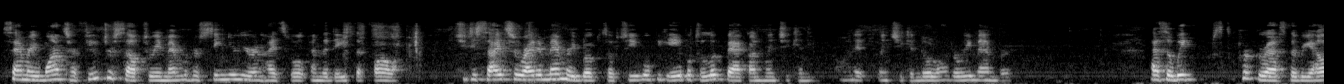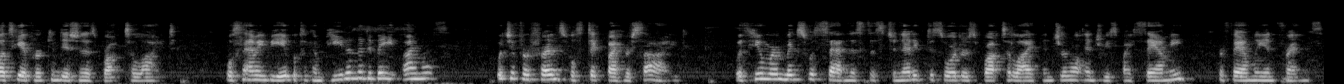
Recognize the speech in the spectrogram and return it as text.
Sammy wants her future self to remember her senior year in high school and the days that follow. She decides to write a memory book so she will be able to look back on when she can on it when she can no longer remember. As the weeks progress, the reality of her condition is brought to light. Will Sammy be able to compete in the debate finals? Which of her friends will stick by her side? With humor mixed with sadness, this genetic disorder is brought to life in journal entries by Sammy, her family, and friends.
